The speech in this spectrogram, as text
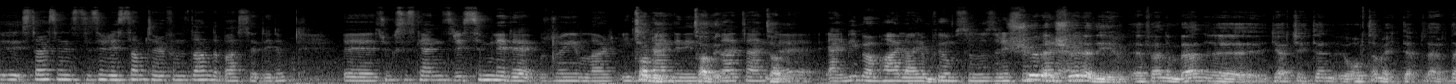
e, isterseniz sizin ressam tarafınızdan da bahsedelim. E, çünkü siz kendiniz resimle de uzun yıllar ilgilendiniz. tabii, Zaten tabii. e, yani bilmiyorum hala yapıyor musunuz resim? Şöyle şöyle diyeyim efendim ben e, gerçekten orta mekteplerde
